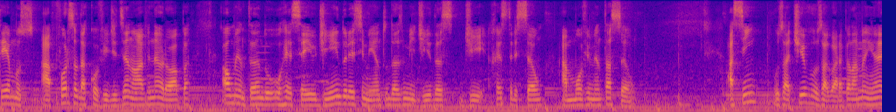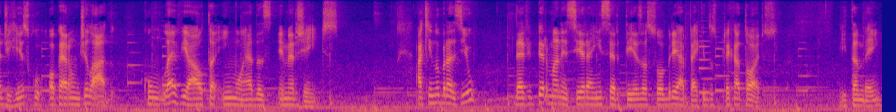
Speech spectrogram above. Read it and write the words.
temos a força da Covid-19 na Europa aumentando o receio de endurecimento das medidas de restrição à movimentação. Assim, os ativos agora pela manhã de risco operam de lado, com leve alta em moedas emergentes. Aqui no Brasil, deve permanecer a incerteza sobre a PEC dos precatórios e também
